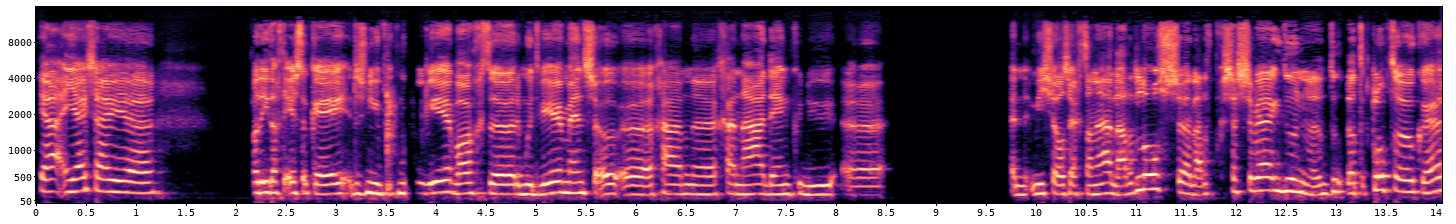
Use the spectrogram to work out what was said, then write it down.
Ja, en jij zei... want ik dacht eerst, oké, okay, dus nu ik moet nu weer wachten. Er moet weer mensen gaan, gaan nadenken nu. En Michel zegt dan, laat het los, laat het proces zijn werk doen. Dat, dat klopt ook. Hè.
